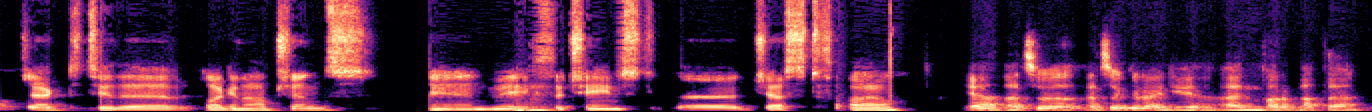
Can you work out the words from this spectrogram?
object to the plugin options and make mm-hmm. the change to the jest file. Yeah, that's a that's a good idea. I hadn't thought about that.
